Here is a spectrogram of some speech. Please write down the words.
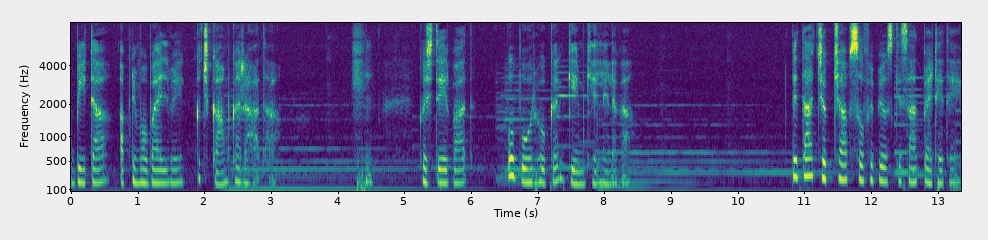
बेटा अपने मोबाइल में कुछ काम कर रहा था। कुछ देर बाद वो बोर होकर गेम खेलने लगा। पिता चुपचाप सोफे पे उसके साथ बैठे थे।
